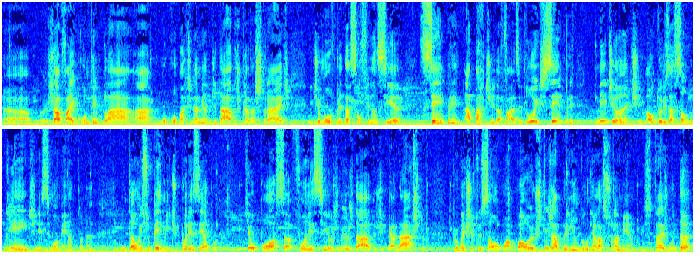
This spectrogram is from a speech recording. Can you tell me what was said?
uh, já vai contemplar a, o compartilhamento de dados cadastrais e de movimentação financeira, sempre a partir da fase 2, sempre mediante autorização do cliente nesse momento. Né? Então, isso permite, por exemplo, que eu possa fornecer os meus dados de cadastro para uma instituição com a qual eu esteja abrindo um relacionamento. Isso traz muita,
